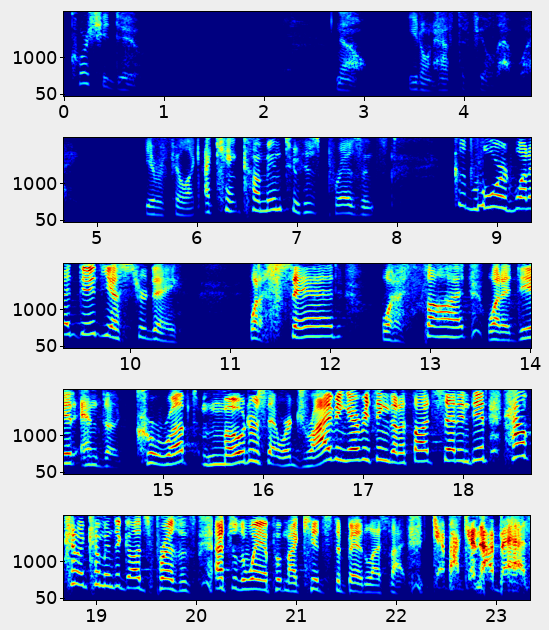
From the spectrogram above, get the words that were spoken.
Of course you do. No, you don't have to feel that way. You ever feel like, I can't come into his presence? Good Lord, what I did yesterday, what I said, what I thought, what I did, and the corrupt motives that were driving everything that I thought, said, and did, how can I come into God's presence after the way I put my kids to bed last night? Get back in that bed.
